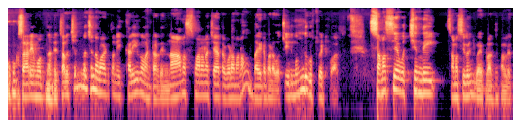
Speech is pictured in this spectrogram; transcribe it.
ఒక్కొక్కసారి ఏమవుతుందంటే చాలా చిన్న చిన్న వాటితో ఈ కలియుగం అంటారు దీన్ని. నామస్మరణ చేత కూడా మనం బయటపడవచ్చు. ఇది ముందు గుర్తుపెట్టుకోవాలి. సమస్య వచ్చింది సమస్య గురించి భయపడాల్సిన పని లేదు.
